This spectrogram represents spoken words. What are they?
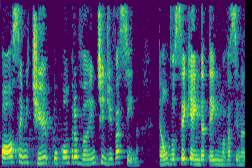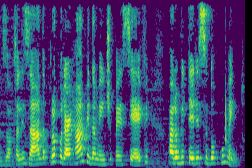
possa emitir o comprovante de vacina. Então, você que ainda tem uma vacina desatualizada, procurar rapidamente o PSF para obter esse documento.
